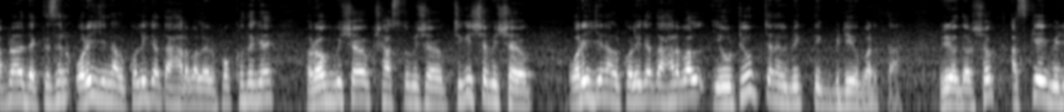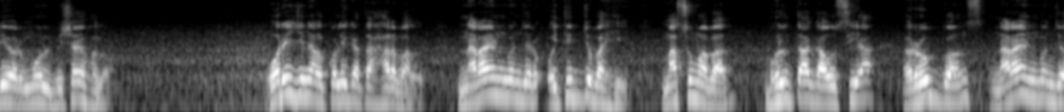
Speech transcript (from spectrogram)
আপনারা দেখতেছেন অরিজিনাল কলিকাতা হারবালের পক্ষ থেকে রোগ বিষয়ক, স্বাস্থ্য বিষয়ক, চিকিৎসা বিষয়ক original Kalikata herbal YouTube channel ভিত্তিক ভিডিও বার্তা। প্রিয় দর্শক, আজকে এই ভিডিওর মূল বিষয় হলো অরিজিনাল কলিকাতা হারবাল, নারায়ণগঞ্জের ঐতিহ্যবাহী মাসুমাবাদ, ভুলতা, গাউসিয়া, রূপগঞ্জ, নারায়ণগঞ্জে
